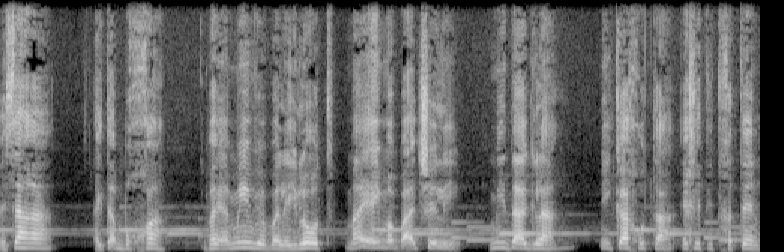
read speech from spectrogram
ושרה הייתה בוכה בימים ובלילות, מה יהיה עם הבת שלי? מי ידאג לה? מי ייקח אותה? איך היא תתחתן?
